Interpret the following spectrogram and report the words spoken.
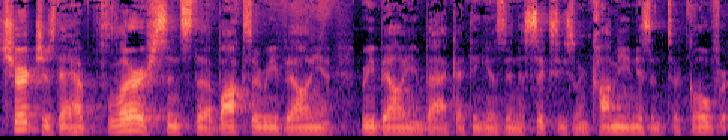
churches that have flourished since the Boxer Rebellion, rebellion back, I think it was in the 60s when communism took over.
